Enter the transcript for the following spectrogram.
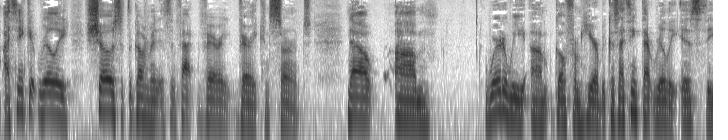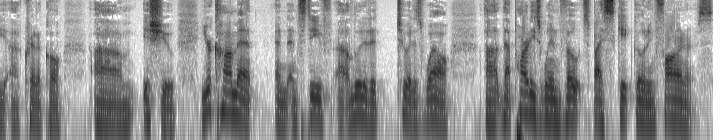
I think it really shows that the government is, in fact, very, very concerned. Now, um, where do we um, go from here? Because I think that really is the uh, critical um, issue. Your comment, and, and Steve uh, alluded it, to it as well, uh, that parties win votes by scapegoating foreigners.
